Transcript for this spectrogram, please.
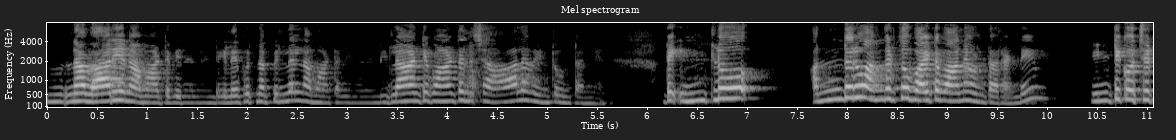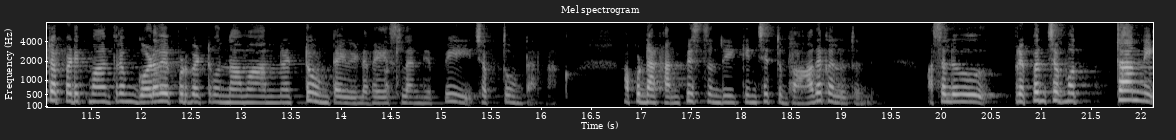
నా భార్య నా మాట వినదండి లేకపోతే నా పిల్లలు నా మాట వినదండి. ఇలాంటి మాటలు చాలా వింటూ ఉంటాను నేను. అంటే ఇంట్లో అందరూ అందరితో బయట బాగానే ఉంటారండి. ఇంటికి వచ్చేటప్పటికి మాత్రం గొడవ ఎప్పుడు పెట్టుకుందామా అన్నట్టు ఉంటాయి వీళ్ళ ఫేస్లు అని చెప్పి చెప్తూ ఉంటారు నాకు. అప్పుడు నాకు అనిపిస్తుంది కించెత్తు బాధ కలుగుతుంది. అసలు ప్రపంచం మొత్తాన్ని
